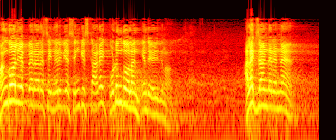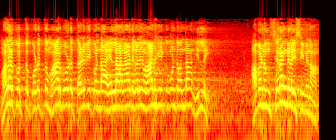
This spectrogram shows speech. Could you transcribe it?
மங்கோலிய பேரரசை நிறுவிய செங்கிஸ்கானை கொடுங்கோலன் என்று எழுதினான். அலெக்சாண்டர் என்ன? மலர் கொத்து கொடுத்து மார்போடு தழுவி கொண்டா எல்லா நாடுகளையும் ஆளுகைக்கு கொண்டு வந்தான்? இல்லை. அவனும் சிரங்களை சீவினான்.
